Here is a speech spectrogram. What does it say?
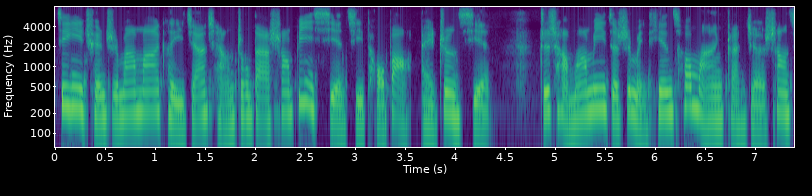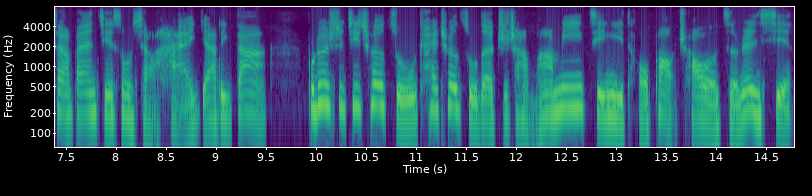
建议全职妈妈可以加强重大伤病险及投保癌症险。职场妈咪则是每天匆忙赶着上下班接送小孩，压力大。不论是机车族、开车族的职场妈咪，建议投保超额责任险；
